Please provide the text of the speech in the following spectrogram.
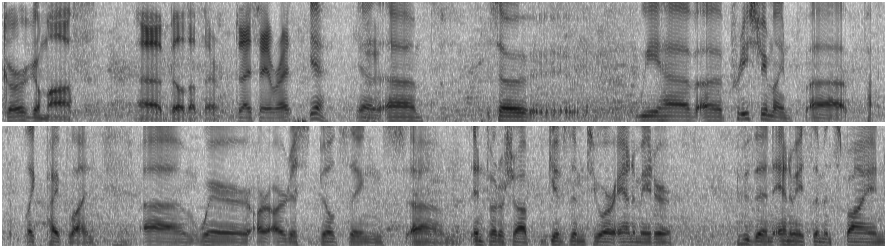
Gurgamoth uh, build up there? Did I say it right? Yeah, yeah. Um, so we have a pretty streamlined uh, pi- like pipeline um, where our artist builds things um, in Photoshop, gives them to our animator, who then animates them in Spine,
